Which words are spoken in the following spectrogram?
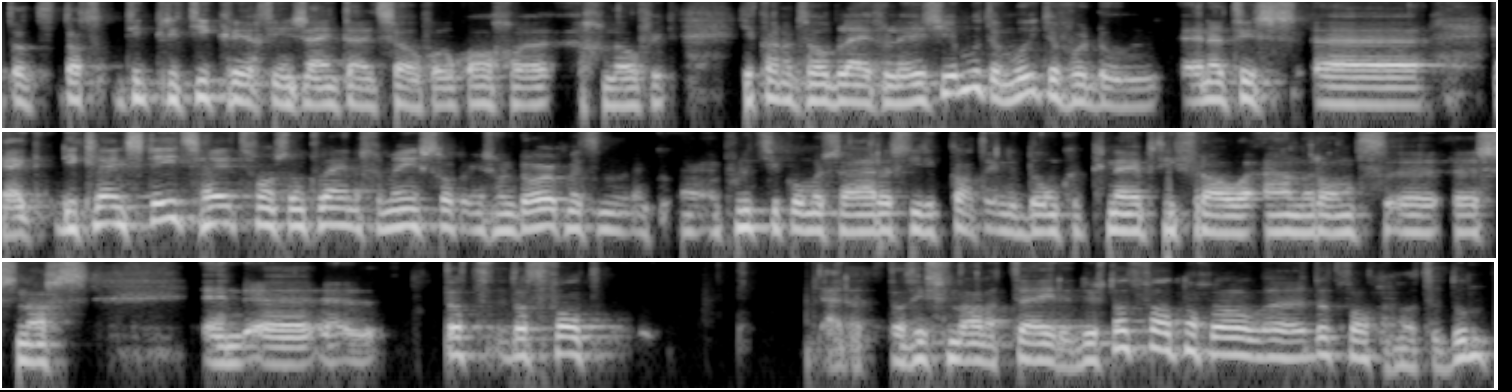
dat, dat, die kritiek kreeg hij in zijn tijd zelf ook al, ge, geloof ik. Je kan het wel blijven lezen. Je moet er moeite voor doen. En het is. kijk, die kleinsteedsheid van zo'n kleine gemeenschap in zo'n dorp. met een, een, politiecommissaris die de kat in de donker knijpt. die vrouwen aanrandt s s'nachts. En dat, dat valt ja, dat, dat is van alle tijden. Dus dat valt, nog wel, uh, dat valt nog wel te doen.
